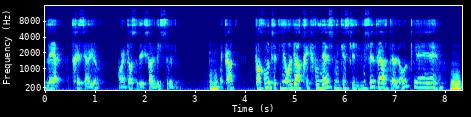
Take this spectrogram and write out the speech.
l'air très sérieux. En même temps, c'est Dexter Lumis. euh, Mhm. D'accord Par contre, il regarde Trick Williams, mais qu'est-ce qu'il lui fait peur Je dis, ok. Mhm.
